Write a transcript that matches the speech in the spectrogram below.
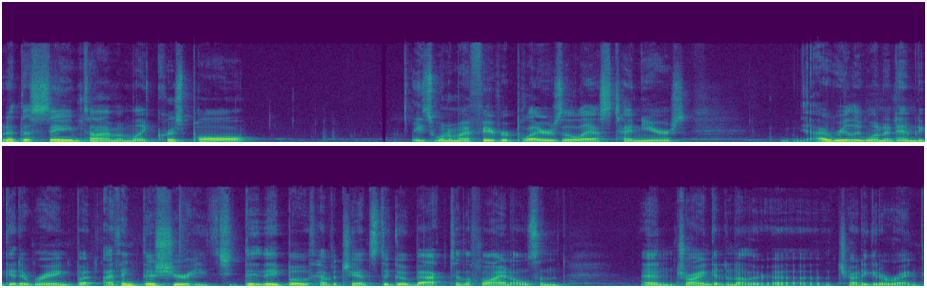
But at the same time, I'm like Chris Paul He's one of my favorite players of the last 10 years. I really wanted him to get a ring, but I think this year he they, both have a chance to go back to the finals and and try and get another uh, try to get a ring.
